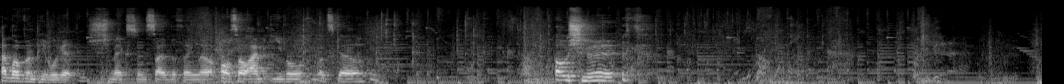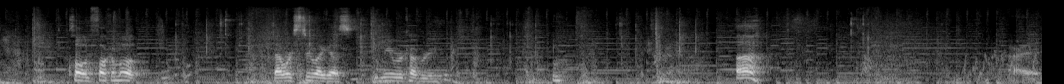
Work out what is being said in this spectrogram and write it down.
I love when people get schmixed inside the thing, though. Also, I'm evil. Let's go. Oh shit! Clone, fuck him up. That works too, I guess. Give me a recovery. Ah! Alright.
